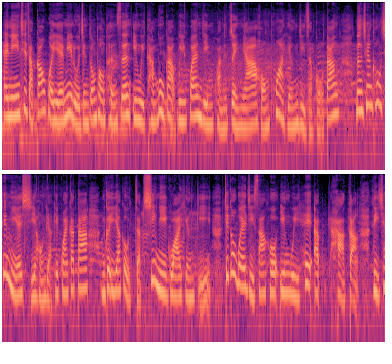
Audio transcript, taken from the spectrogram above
去年七十九岁的秘鲁前总统藤森，因为贪污甲违反人权的罪名，被判刑二十五年。两千零七年的时，被抓去关疙瘩，不过伊还有十四年外刑期。这个月二三号，因为血压下降，而且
